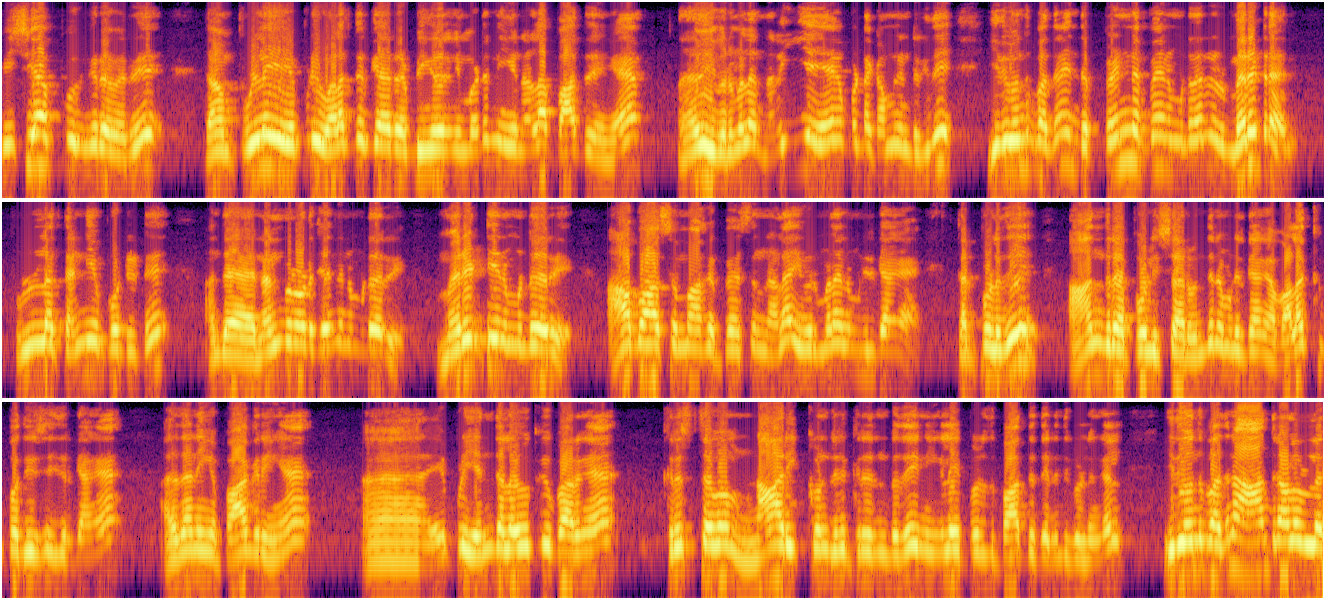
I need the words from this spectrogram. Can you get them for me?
பிஷப்புங்கிறவரு தான் பிள்ளைய எப்படி வளர்த்திருக்காரு அப்படிங்கறத நீ மட்டும் நீங்க நல்லா பாத்துக்கங்க அதாவது இவர் மேல நிறைய ஏகப்பட்ட கம்ப்ளைண்ட் இருக்குது. இது வந்து பாத்தீங்கன்னா இந்த பெண்ணை பேர் பண்றாரு? மிரட்டுறாரு. ஃபுல்லா தண்ணியை போட்டுட்டு அந்த நண்பனோட சேர்ந்து என்ன பண்றாரு? மிரட்டி என்ன பண்றாரு? ஆபாசமாக பேசுறதுனால இவர் மேல என்ன பண்ணிருக்காங்க? தற்பொழுது ஆந்திர போலீசார் வந்து என்ன பண்ணிருக்காங்க? வழக்கு பதிவு செஞ்சிருக்காங்க. அதுதான் நீங்க பாக்குறீங்க. எப்படி எந்த அளவுக்கு பாருங்க கிறிஸ்தவம் நாறிக்கொண்டிருக்கிறது என்பதை நீங்களே இப்பொழுது பார்த்து தெரிந்து கொள்ளுங்கள். இது வந்து பாத்தீங்கன்னா ஆந்திராவில் உள்ள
